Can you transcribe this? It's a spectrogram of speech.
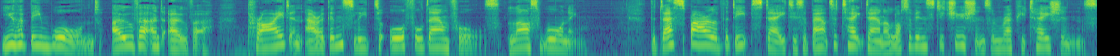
You have been warned over and over. Pride and arrogance lead to awful downfalls. Last warning. The death spiral of the deep state is about to take down a lot of institutions and reputations.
